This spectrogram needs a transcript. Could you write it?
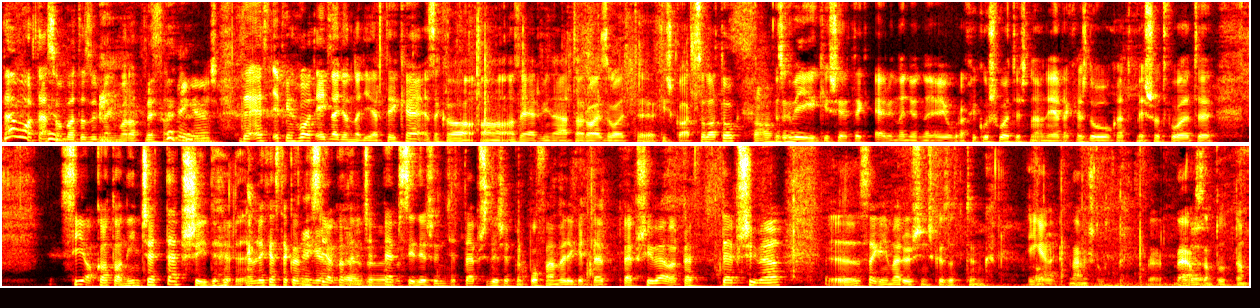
De Mortal szombat az úgy megmaradt Igen. is. De ez egyébként volt egy nagyon nagy értéke, ezek a, a, az Ervin által rajzolt ö, kis karcolatok. Aha. Ezek végig kísérték. Ervin nagyon-nagyon jó grafikus volt, és nagyon érdekes dolgokat, és ott volt ö, Szia Kata, nincs egy tepsid? Emlékeztek, hogy Szia Kata, nincs egy tepsid, és nincs egy tepsid, és éppen pofán verik egy tep- pepsivel, vagy pep- tepsivel. Szegény merő sincs közöttünk. Igen, nem is tudtam. De, de azt nem tudtam.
